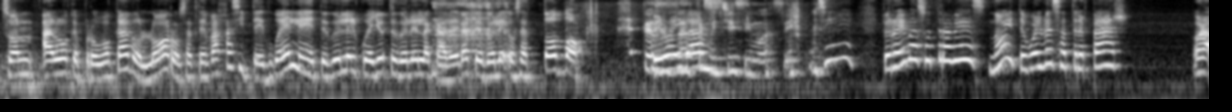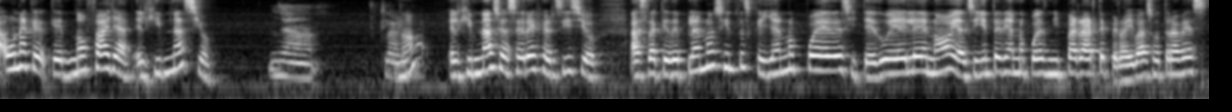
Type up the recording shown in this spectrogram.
son algo que provoca dolor, o sea, te bajas y te duele, te duele el cuello, te duele la cadera, te duele, o sea, todo. Te pero ahí vas muchísimo, sí. Sí, pero ahí vas otra vez, ¿no? Y te vuelves a trepar. Ahora, una que, que no falla, el gimnasio. Ya, claro. ¿No? El gimnasio, hacer ejercicio, hasta que de plano sientes que ya no puedes y te duele, ¿no? Y al siguiente día no puedes ni pararte, pero ahí vas otra vez,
